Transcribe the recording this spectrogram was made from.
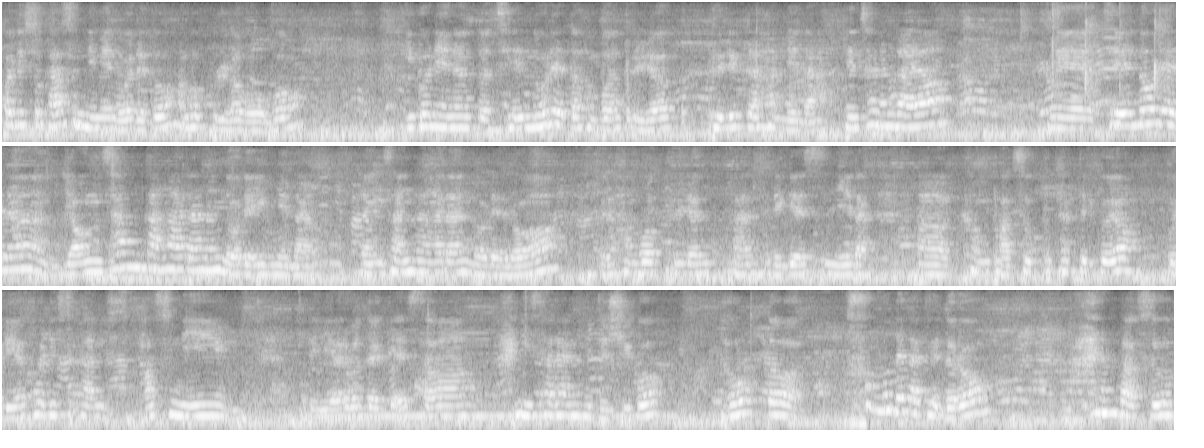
허리수 가수님의 노래도 한번 불러보고, 이번에는 또 제 노래도 한번 들려 드릴까 합니다. 괜찮은가요? 네, 제 노래는 영상 강화라는 노래입니다. 영상 강화라는 노래로 제가 한곡 들려드리겠습니다. 어, 큰 박수 부탁드리고요. 우리 허리수 가- 가수님, 우리 여러분들께서 많이 사랑해 주시고, 더욱더 큰 무대가 되도록 많은 박수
